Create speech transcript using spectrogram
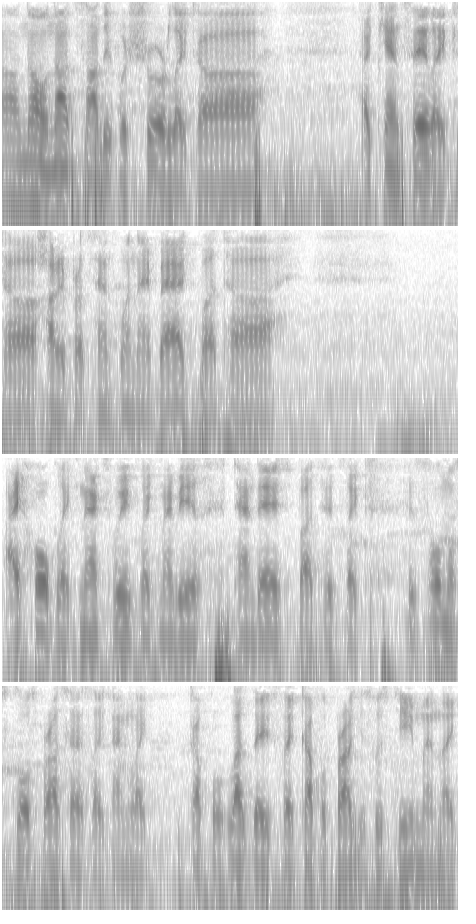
uh, no not Sunday for sure like uh I can't say like uh, 100% when I back but uh I hope like next week, like maybe ten days, but it's like it's almost close process. Like I'm like couple last days, like couple practice with team, and like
